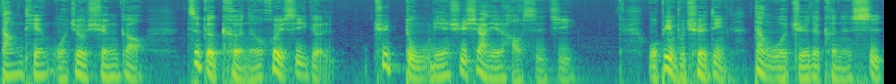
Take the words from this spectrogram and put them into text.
当天，我就宣告，这个可能会是一个去赌连续下跌的好时机。我并不确定，但我觉得可能是。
